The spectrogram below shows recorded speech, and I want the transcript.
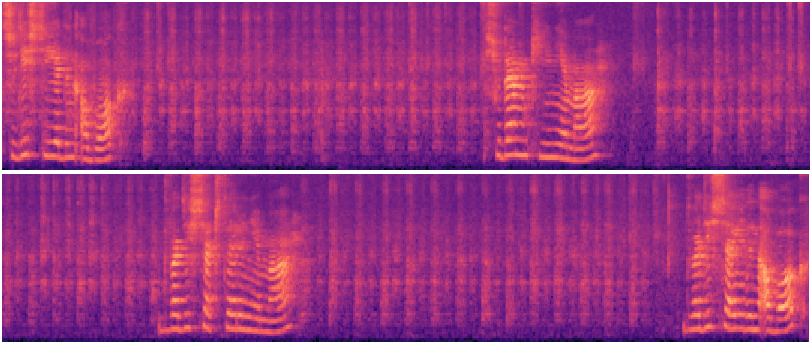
31 obok. Siódemki nie ma. Dwadzieścia cztery nie ma. Dwadzieścia jeden obok.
